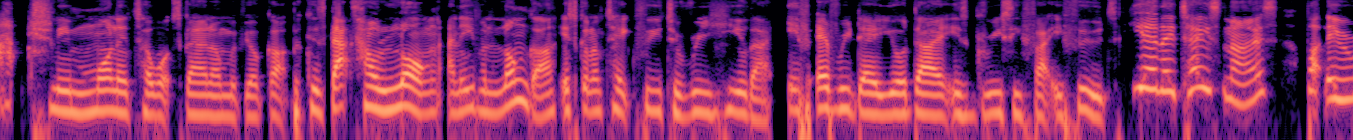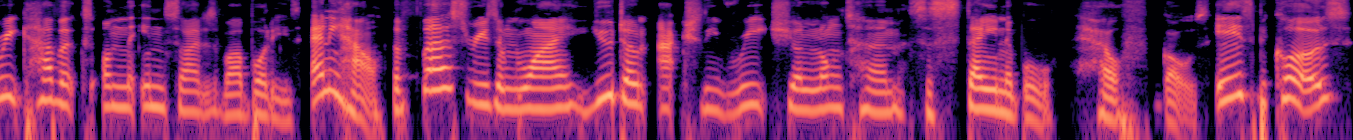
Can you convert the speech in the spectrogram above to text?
actually monitor what's going on with your gut because that's how long and even longer it's going to take for you to reheal that. If every day your diet is greasy, fatty foods, yeah, they taste nice, but they wreak havoc on the insides of our bodies. Anyhow, the first reason why you don't actually reach your long term sustainable health goals is because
